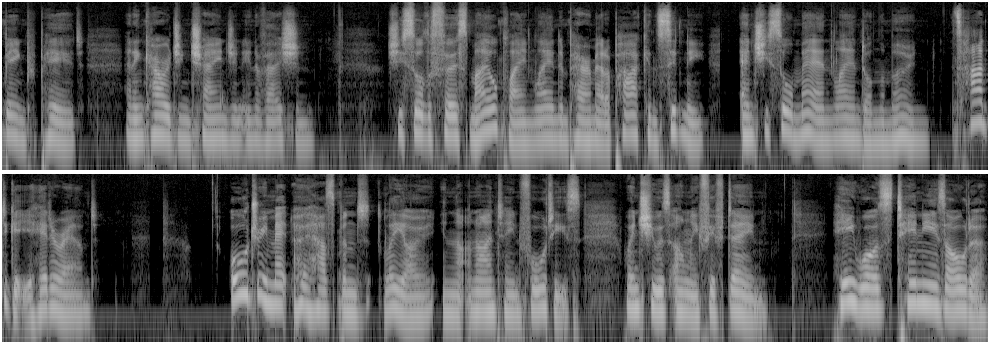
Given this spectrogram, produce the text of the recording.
being prepared, and encouraging change and innovation. She saw the first mail plane land in Parramatta Park in Sydney, and she saw man land on the moon. It's hard to get your head around. Audrey met her husband Leo in the 1940s when she was only 15. He was 10 years older,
